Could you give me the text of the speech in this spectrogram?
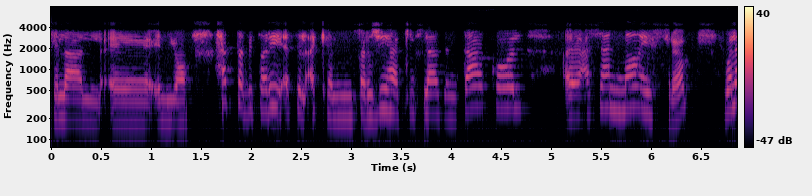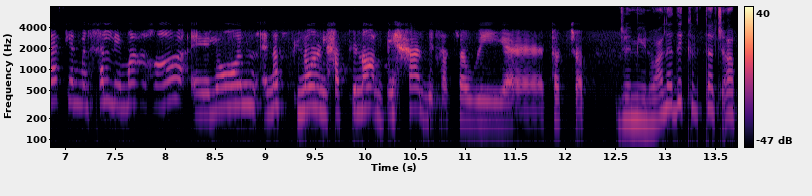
خلال آه، اليوم. حتى بطريقة الأكل بنفرجيها كيف لازم تاكل آه، عشان ما يخرب. ولكن بنخلي معها آه، لون نفس اللون اللي حطيناه بحال بدها تسوي touch up جميل. وعلى ذكر ال touch up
